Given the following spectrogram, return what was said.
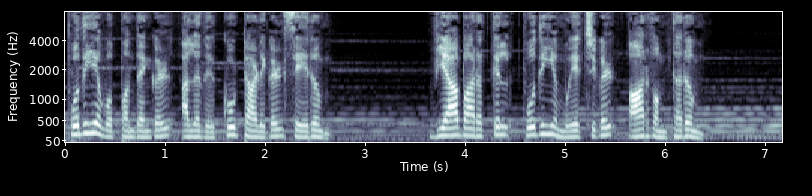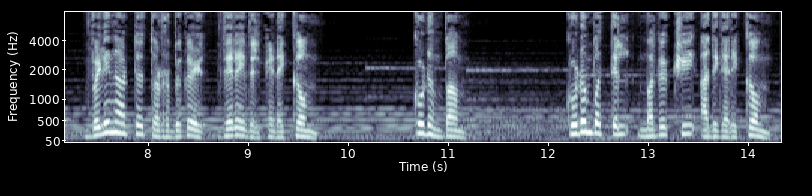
புதிய ஒப்பந்தங்கள் அல்லது கூட்டாளிகள் சேரும். வியாபாரத்தில் புதிய முயற்சிகள் ஆர்வம் தரும். வெளிநாட்டு தொடர்புகள் விரைவில் கிடைக்கும். குடும்பம். குடும்பத்தில் மகிழ்ச்சி அதிகரிக்கும்.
